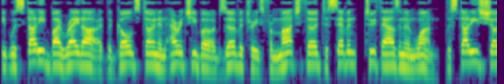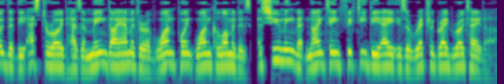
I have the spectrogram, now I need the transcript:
It was studied by radar at the Goldstone and Arecibo observatories from March 3 to 7, 2001. The studies showed that the asteroid has a mean diameter of 1.1 km, assuming that 1950 DA is a retrograde rotator.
